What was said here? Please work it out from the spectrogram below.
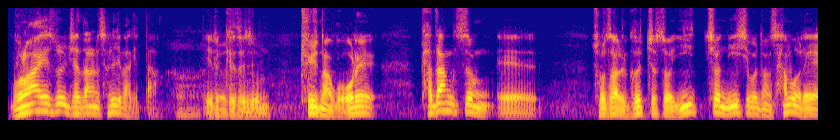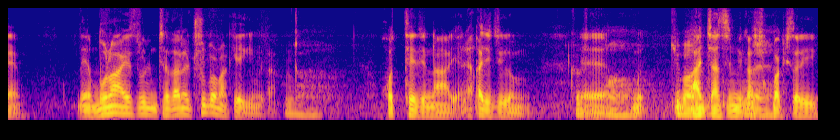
문화예술재단을 설립하겠다. 이렇게 해서 지금 추진하고 올해 타당성 에, 조사를 거쳐서 2025년 3월에 네, 문화예술재단을 출범할 계획입니다. 호텔이나 여러 가지 지금 그렇죠. 에, 어, 뭐 기반. 많지 않습니까? 네. 숙박시설이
